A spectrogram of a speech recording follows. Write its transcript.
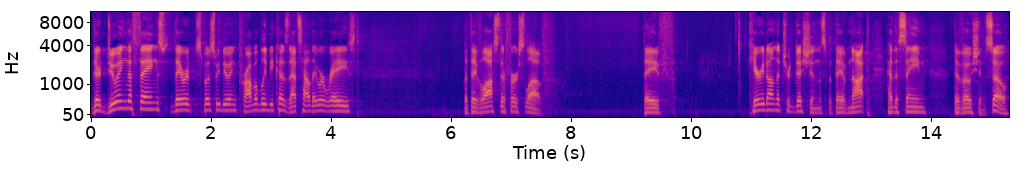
They're doing the things they were supposed to be doing, probably because that's how they were raised. But they've lost their first love. They've carried on the traditions, but they have not had the same devotion. So,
